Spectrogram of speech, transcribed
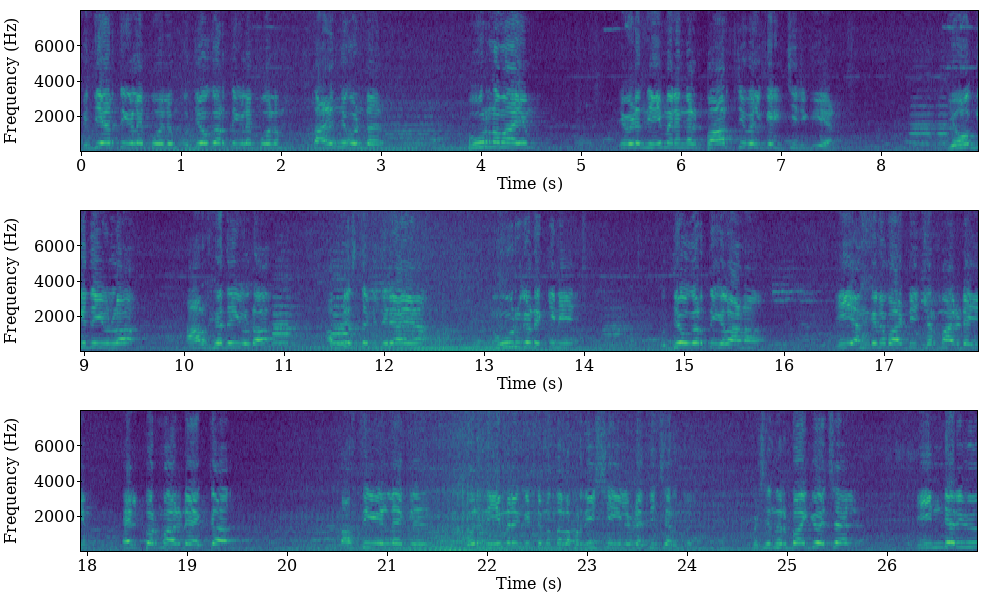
വിദ്യാർത്ഥികളെപ്പോലും ഉദ്യോഗാർത്ഥികളെപ്പോലും ഉദ്യോഗാർത്ഥികളെ പോലും തഴഞ്ഞുകൊണ്ട് പൂർണമായും ഇവിടെ നിയമനങ്ങൾ പാർട്ടിവൽക്കരിച്ചിരിക്കുകയാണ്. യോഗ്യതയുള്ള അർഹതയുള്ള അഭ്യസ്തവിധരായ നൂറുകണക്കിന് ഉദ്യോഗാർത്ഥികളാണ് ഈ അംഗനവാടി ടീച്ചർമാരുടെയും ഹെൽപ്പർമാരുടെയൊക്കെ തസ്തികകളിലേക്ക് ഒരു നിയമനം കിട്ടുമെന്നുള്ള പ്രതീക്ഷയിൽ ഇവിടെ എത്തിച്ചേർന്നത്. പക്ഷെ നിർഭാഗ്യവശാൽ ഈ ഇന്റർവ്യൂ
